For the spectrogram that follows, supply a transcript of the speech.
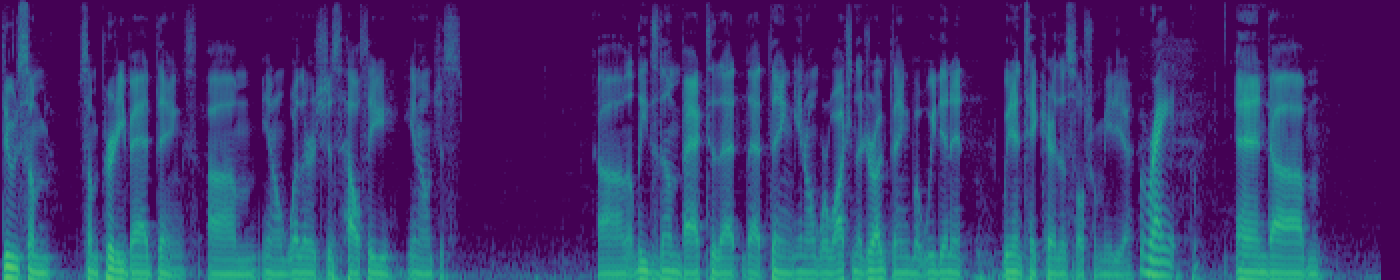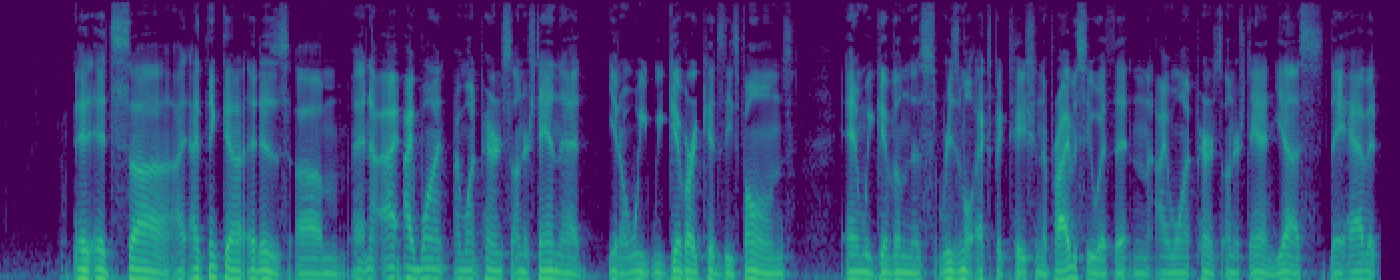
do some some pretty bad things. Um, you know, whether it's just healthy, you know, just uh, it leads them back to that that thing. You know, we're watching the drug thing, but we didn't we didn't take care of the social media Right. and um, it, it's uh, I, I think uh, it is, um, and I, I want I want parents to understand that you know we, we give our kids these phones, and we give them this reasonable expectation of privacy with it, and I want parents to understand yes they have it,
